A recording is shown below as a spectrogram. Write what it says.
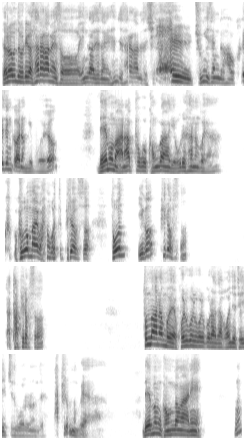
여러분들 우리가 살아가면서 인간 세상에 현재 살아가면서 제일 중히 생각하고 크게 생각하는 게 뭐예요? 내 몸 안 아프고 건강하게 오래 사는 거야. 그, 그것 말고 아무것도 필요 없어. 돈? 이거? 필요 없어. 아, 다 필요 없어. 돈 많으면 뭐해? 골골골골 하다가 언제 돼질지도 모르는데. 다 필요 없는 거야. 내 몸 건강하니, 응?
